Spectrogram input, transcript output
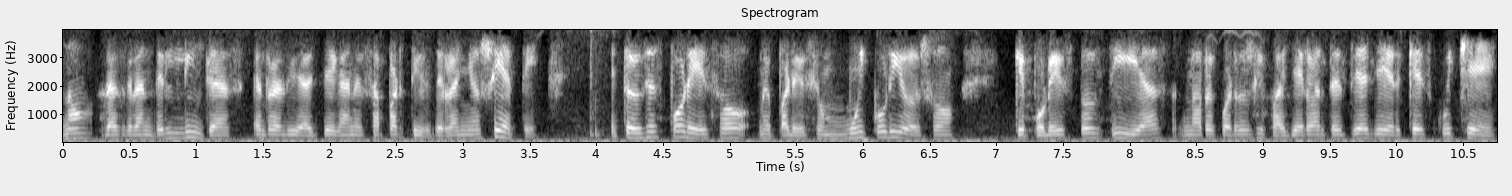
¿no? Las grandes ligas en realidad llegan es a partir del año 7. Entonces por eso me pareció muy curioso que por estos días, no recuerdo si fue ayer o antes de ayer, que escuché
